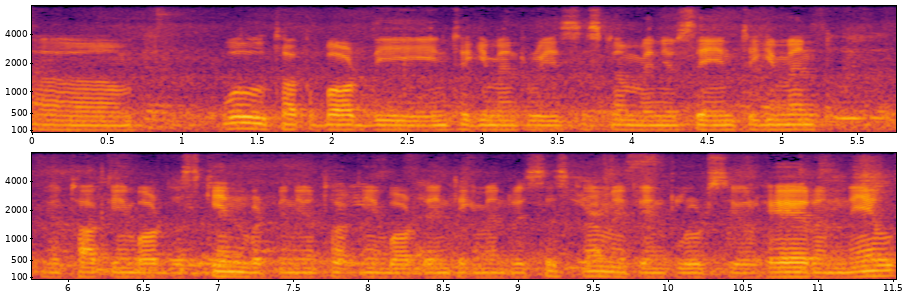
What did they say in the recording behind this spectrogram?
Um, we'll talk about the integumentary system. When you say integument, you're talking about the skin, but when you're talking about the integumentary system, it includes your hair and nail.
